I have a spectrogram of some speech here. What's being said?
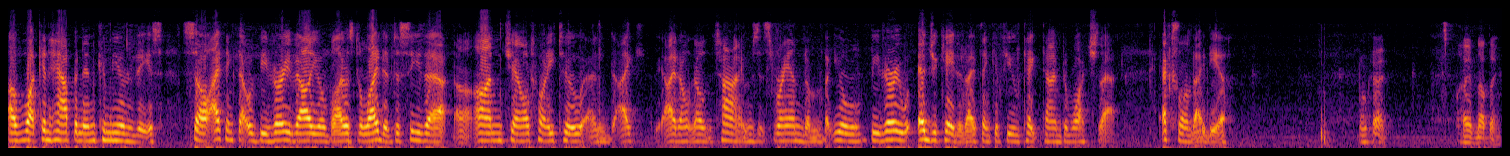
of what can happen in communities. So I think that would be very valuable. I was delighted to see that uh, on Channel 22, and I, I don't know the times, it's random, but you'll be very educated, I think, if you take time to watch that. Excellent idea. Okay. I have nothing.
